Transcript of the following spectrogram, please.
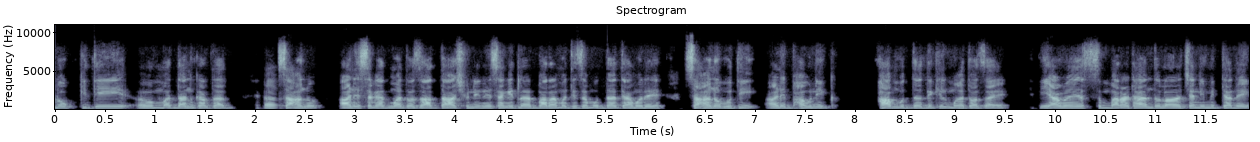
लोक किती मतदान करतात? सहानु आणि सगळ्यात महत्त्वाचा आता अश्विनीने सांगितलं बारामतीचा मुद्दा त्यामध्ये सहानुभूती आणि भावनिक हा मुद्दा देखील महत्त्वाचा आहे. यावेळेस मराठा आंदोलनाच्या निमित्ताने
